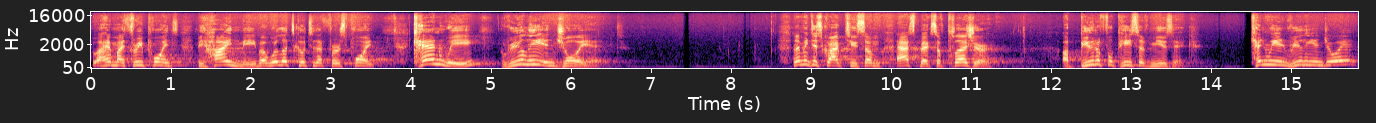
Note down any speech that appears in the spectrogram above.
Well, I have my three points behind me, but let's go to that first point. Can we really enjoy it? Let me describe to you some aspects of pleasure. A beautiful piece of music. Can we really enjoy it?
